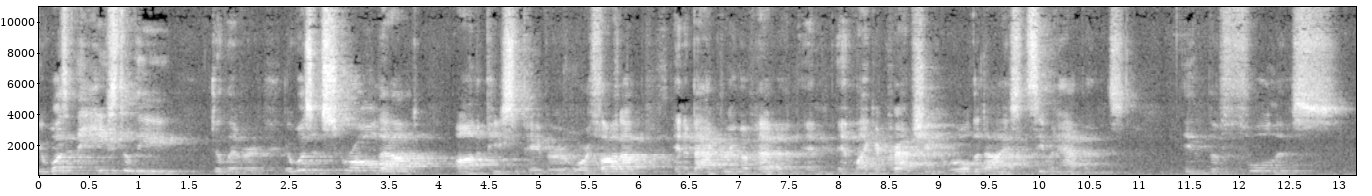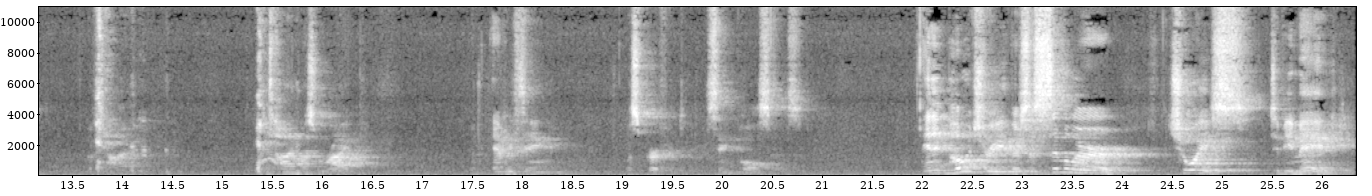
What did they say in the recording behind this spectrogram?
It wasn't hastily delivered. It wasn't scrawled out on a piece of paper or thought up in a back room of heaven and, and like a crapshoot, roll the dice and see what happens. In the fullness the time was ripe and everything was perfect, St. Paul says. And in poetry, there's a similar choice to be made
